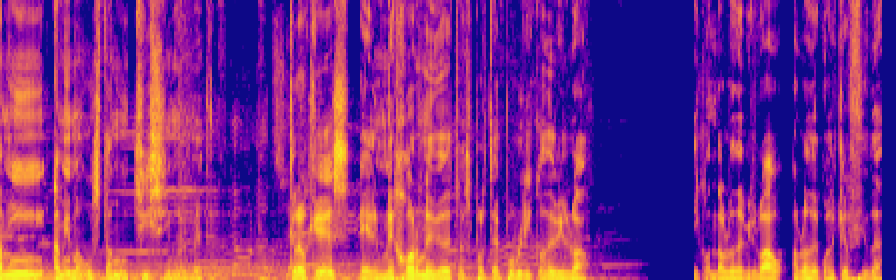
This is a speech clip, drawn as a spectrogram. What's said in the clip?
A mí, a mí me gusta muchísimo el metro. Creo que es el mejor medio de transporte público de Bilbao. Y cuando hablo de Bilbao, hablo de cualquier ciudad.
